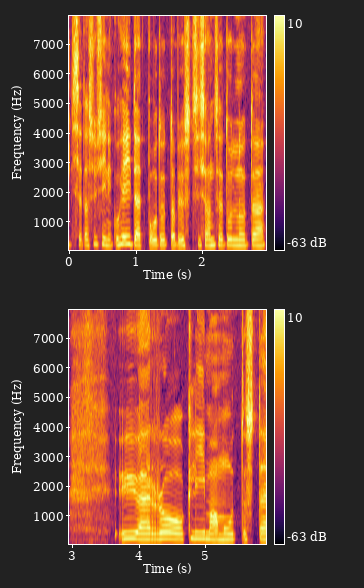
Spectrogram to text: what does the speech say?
mis seda süsinikuheidet puudutab just, siis on see tulnud äh, ÜRO kliimamuutuste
